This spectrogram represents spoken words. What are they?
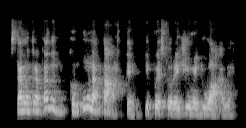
stanno trattando con una parte di questo regime duale.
